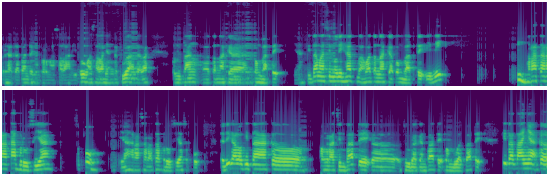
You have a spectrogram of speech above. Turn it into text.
berhadapan dengan permasalahan itu masalah yang kedua adalah tentang uh, tenaga pembatik ya. Kita masih melihat bahwa tenaga pembatik ini rata-rata berusia sepuh ya rata-rata berusia sepuh. Jadi kalau kita ke pengrajin batik, ke juragan batik, pembuat batik, kita tanya ke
